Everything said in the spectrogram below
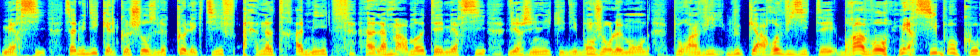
Merci. Ça lui dit quelque chose collectif à notre ami la marmotte et merci Virginie qui dit bonjour le monde pour un VUCA revisité. Bravo, merci beaucoup.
